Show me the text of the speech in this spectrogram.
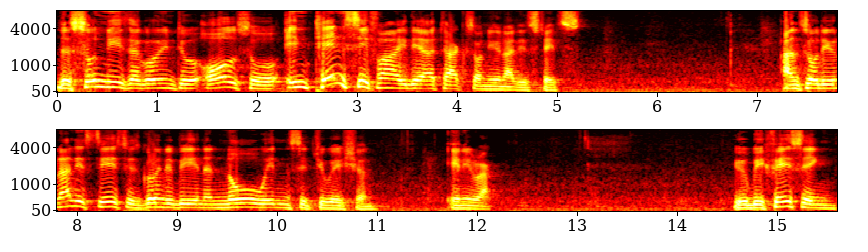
the Sunnis are going to also intensify their attacks on the United States. And so the United States is going to be in a no-win situation in Iraq. You'll be facing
